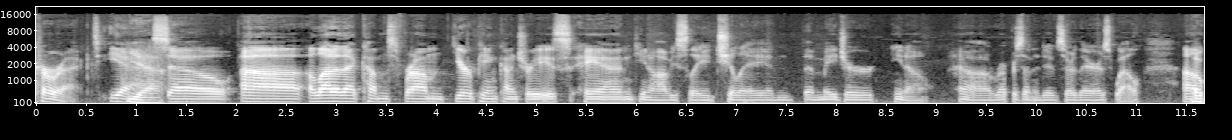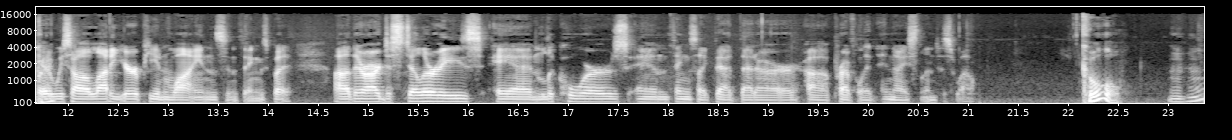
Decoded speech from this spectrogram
Correct. Yeah. Yeah. So uh, a lot of that comes from European countries, and you know, obviously Chile and the major, you know, uh, representatives are there as well. Um, Okay. But we saw a lot of European wines and things, but uh, there are distilleries and liqueurs and things like that that are uh, prevalent in Iceland as well. Cool. Mm-hmm.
